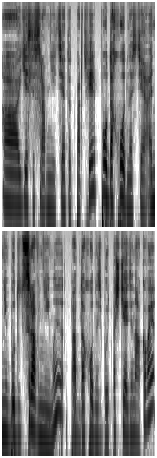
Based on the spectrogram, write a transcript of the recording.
А, если сравнить этот портфель, по доходности они будут сравнимы, доходность будет почти одинаковая,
